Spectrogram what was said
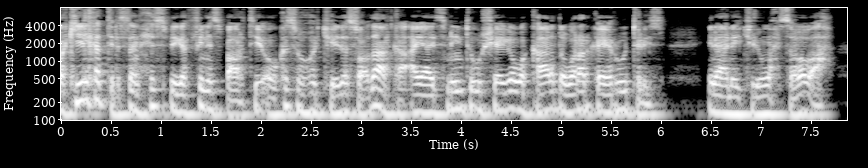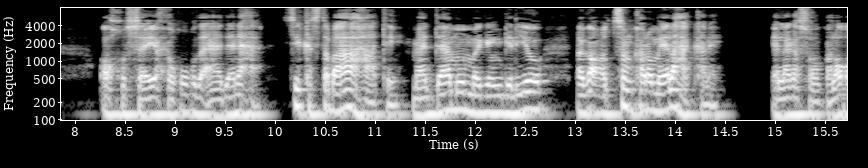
Wakiil ka tirsan xisbiga finis barty oo ka soo horjeeda socdaalka ayaa isniinta u sheegay wakaaladda wararka ee reuters inaanay jirin wax sabab ah oo khuseeya xuquuqda aadanaha. Si kastaba ha ahaatee maadaamuu magangelyo laga codsan karo meelaha kale ee laga soo galo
